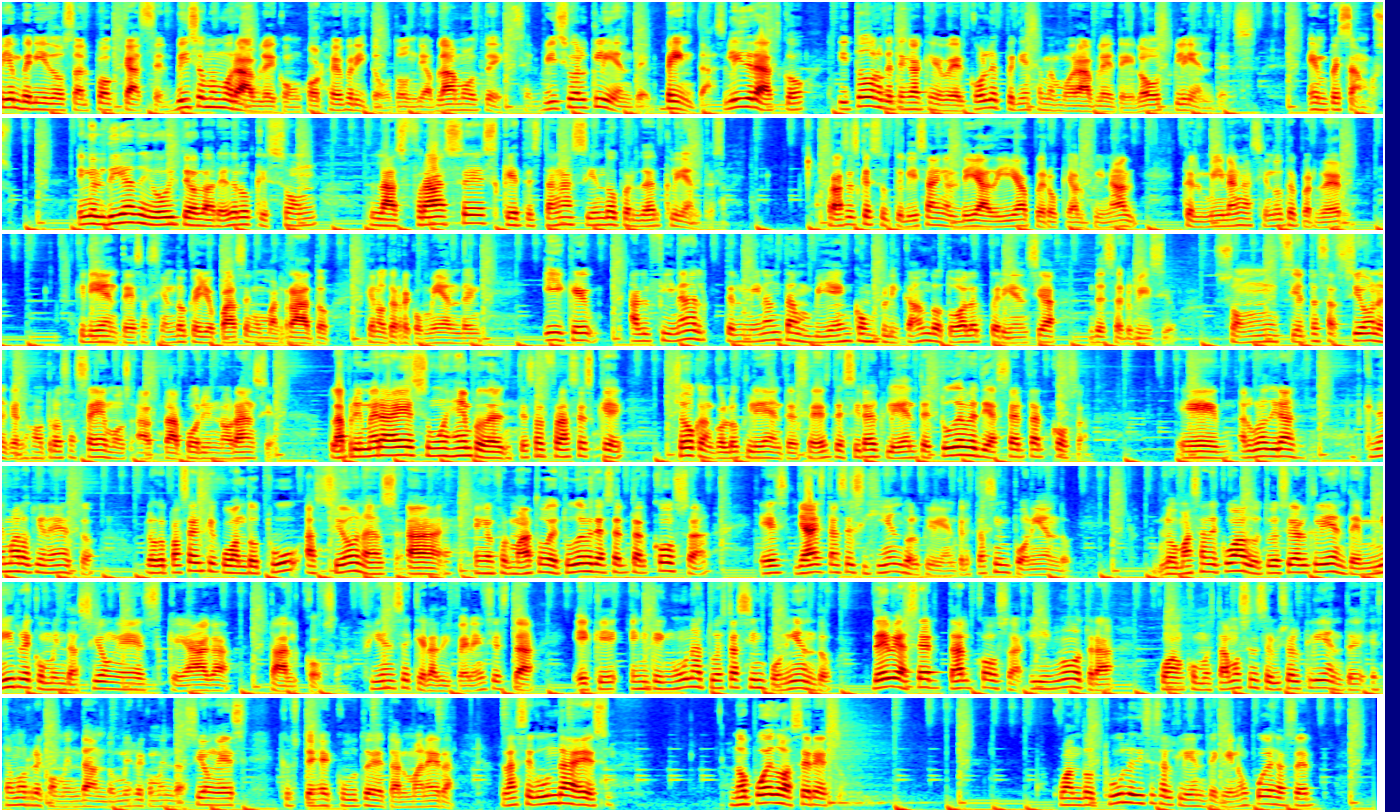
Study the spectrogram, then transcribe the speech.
Bienvenidos al podcast Servicio Memorable con Jorge Brito, donde hablamos de servicio al cliente, ventas, liderazgo y todo lo que tenga que ver con la experiencia memorable de los clientes. Empezamos. En el día de hoy te hablaré de lo que son las frases que te están haciendo perder clientes. Frases que se utilizan en el día a día pero que al final terminan haciéndote perder clientes, haciendo que ellos pasen un mal rato, que no te recomienden y que al final terminan también complicando toda la experiencia de servicio. Son ciertas acciones que nosotros hacemos hasta por ignorancia. La primera es un ejemplo de, esas frases que chocan con los clientes, es decir al cliente, tú debes de hacer tal cosa. Eh, algunos dirán, ¿qué de malo tiene esto? Lo que pasa es que cuando tú accionas ah, en el formato de tú debes de hacer tal cosa, es, ya estás exigiendo al cliente, estás imponiendo. Lo más adecuado es tú decir al cliente, mi recomendación es que haga tal cosa. Fíjense que la diferencia está en que en, que en una tú estás imponiendo, debe hacer tal cosa y en otra, como estamos en servicio al cliente, estamos recomendando. Mi recomendación es que usted ejecute de tal manera. La segunda es, no puedo hacer eso. Cuando tú le dices al cliente que no puedes hacer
